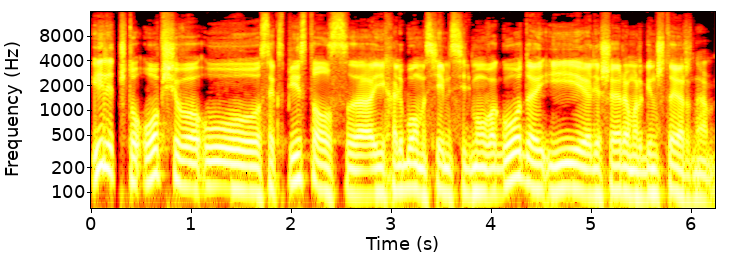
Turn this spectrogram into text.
Или что общего у Sex Pistols, э, их альбома 77 года и Алишера Моргенштерна.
